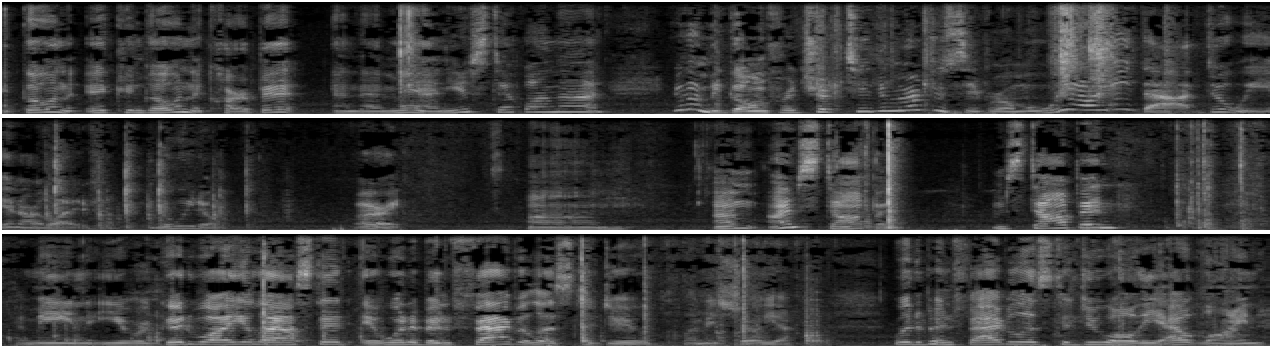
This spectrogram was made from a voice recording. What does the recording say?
it go in it can go in the carpet and then man you step on that you're gonna be going for a trip to the emergency room. We don't need that, do we, in our life? No, we don't. All right. Um. I'm, I'm stopping. I'm stopping. I mean, you were good while you lasted. It would have been fabulous to do. Let me show you. Would have been fabulous to do all the outline.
